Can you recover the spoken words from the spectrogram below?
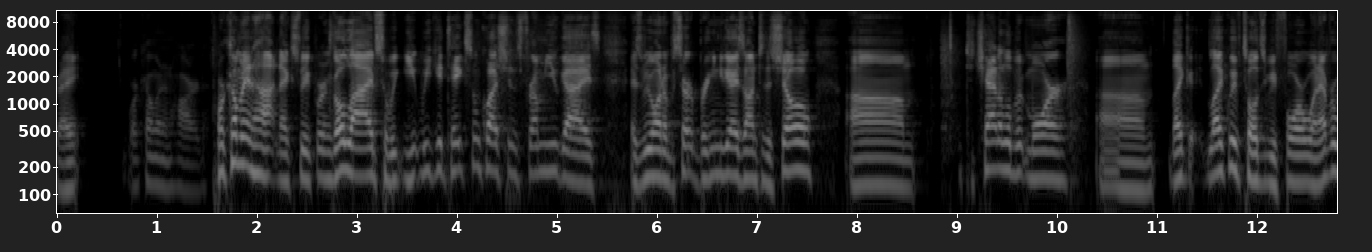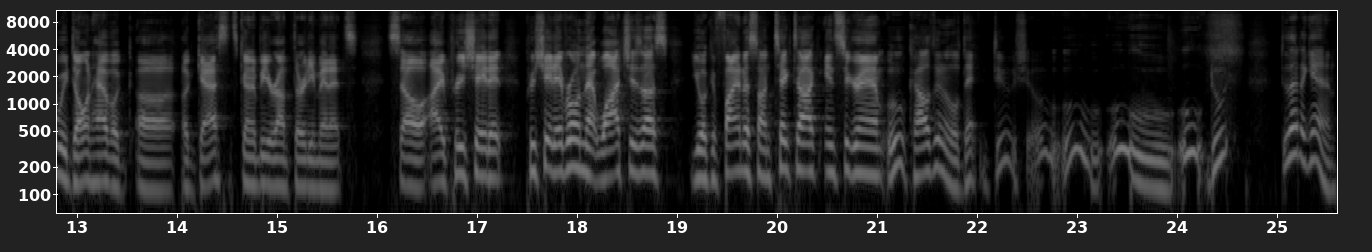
Right. We're coming in hard. We're coming in hot next week. We're gonna go live, so we you- we could take some questions from you guys as we want to start bringing you guys onto the show um, to chat a little bit more. Um, like like we've told you before, whenever we don't have a a, a guest, it's gonna be around thirty minutes. So I appreciate it. Appreciate everyone that watches us. You can find us on TikTok, Instagram. Ooh, Kyle's doing a little dan- douche. Ooh, ooh, ooh, ooh. Do it. Do that again.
